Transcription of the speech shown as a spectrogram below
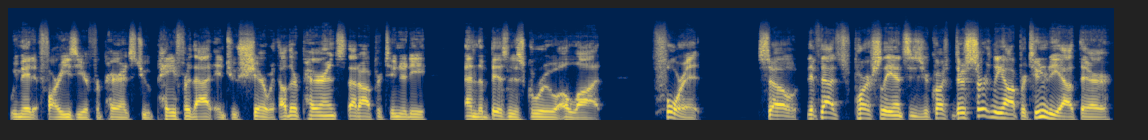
We made it far easier for parents to pay for that and to share with other parents that opportunity. And the business grew a lot for it. So if that partially answers your question, there's certainly opportunity out there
